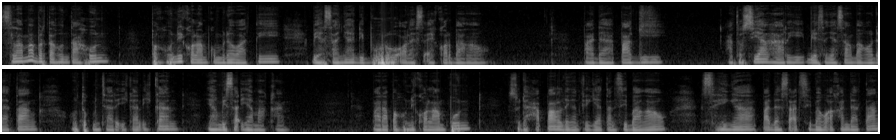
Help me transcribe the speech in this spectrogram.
Selama bertahun-tahun, penghuni kolam Kumudawati biasanya diburu oleh seekor bangau. Pada pagi atau siang hari biasanya sang bangau datang untuk mencari ikan-ikan yang bisa ia makan. Para penghuni kolam pun sudah hafal dengan kegiatan si bangau sehingga pada saat si bangau akan datang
